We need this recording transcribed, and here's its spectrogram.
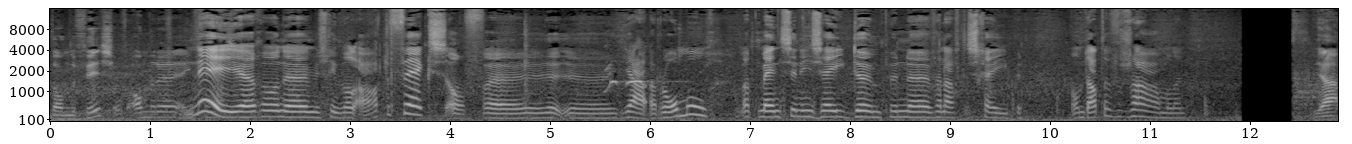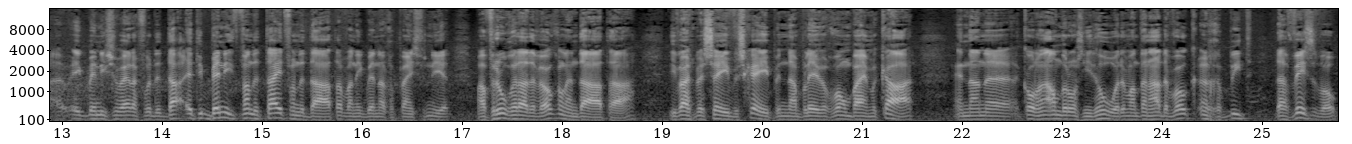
dan de vis of andere? Nee, gewoon misschien wel artefacts of ja, rommel. Wat mensen in zee dumpen vanaf de schepen. Om dat te verzamelen. Ja, ik ben niet zo erg voor de data. Ik ben niet van de tijd van de data, want ik ben nog gepensioneerd. Maar vroeger hadden we ook al een data. Die was bij zeven schepen. Dan bleven we gewoon bij elkaar. En dan uh, kon een ander ons niet horen. Want dan hadden we ook een gebied, daar wisten we op.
